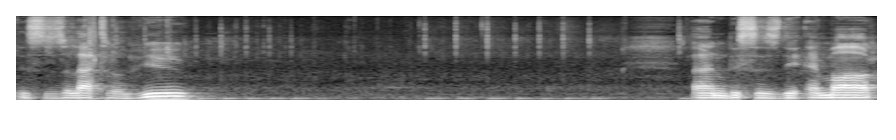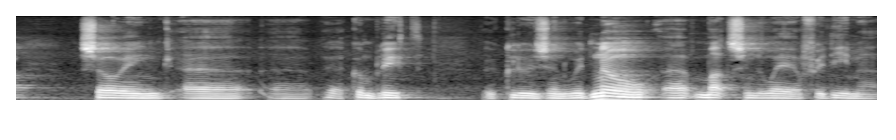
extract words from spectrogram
This is a lateral view. And this is the MR showing uh, uh, complete occlusion with no uh, much in the way of edema,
